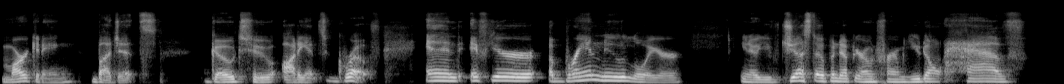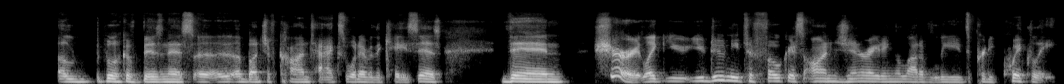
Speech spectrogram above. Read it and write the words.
marketing budgets go to audience growth. And if you're a brand new lawyer, you know, you've just opened up your own firm, you don't have a book of business, a, a bunch of contacts, whatever the case is, then sure like you you do need to focus on generating a lot of leads pretty quickly.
